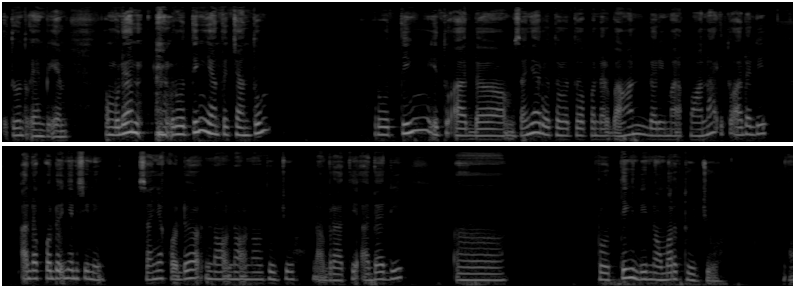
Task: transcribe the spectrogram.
Itu untuk MPM kemudian routing yang tercantum routing itu ada misalnya rute-rute penerbangan dari mana ke mana itu ada di ada kodenya di sini. Misalnya kode 0007 nah berarti ada di uh, routing di nomor 7 ya.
